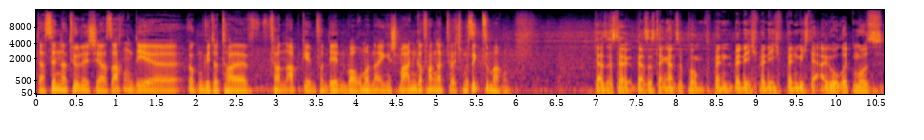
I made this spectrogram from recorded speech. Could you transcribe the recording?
das sind natürlich ja Sachen, die irgendwie total fernab gehen von denen, warum man eigentlich mal angefangen hat, vielleicht Musik zu machen. Das ist der, das ist der ganze Punkt. Wenn, wenn, ich, wenn, ich, wenn mich der Algorithmus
